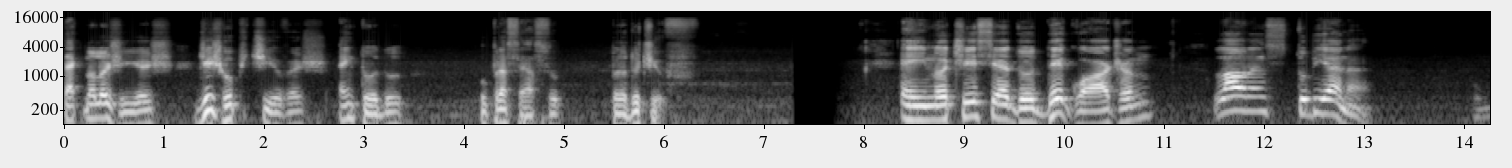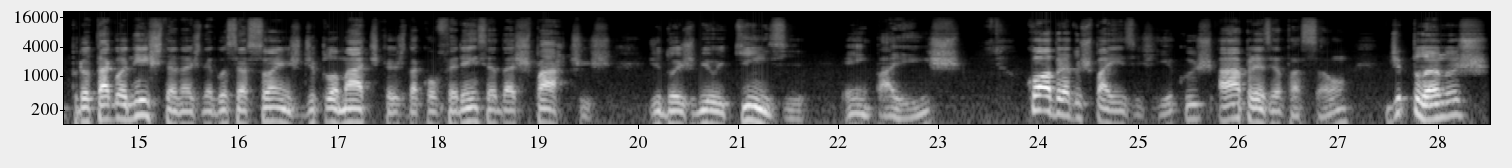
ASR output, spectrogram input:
tecnologias disruptivas em todo o processo produtivo. Em notícia do The Guardian, Lawrence Tubiana, protagonista nas negociações diplomáticas da Conferência das Partes de 2015 em Paris, cobra dos países ricos a apresentação de planos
